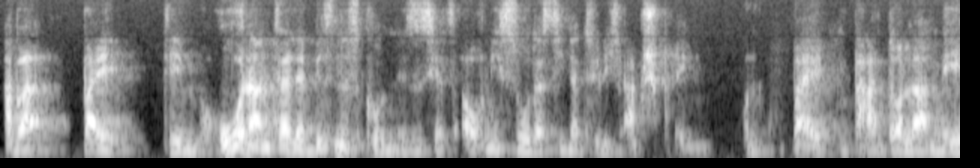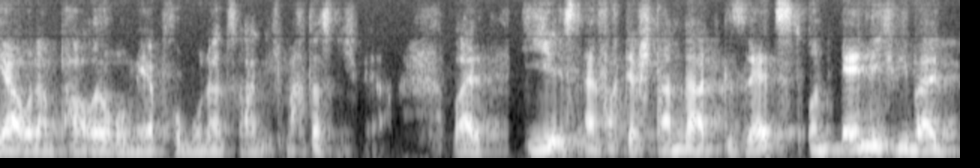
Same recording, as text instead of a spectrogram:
Aber bei dem hohen Anteil der Businesskunden ist es jetzt auch nicht so, dass die natürlich abspringen und bei ein paar Dollar mehr oder ein paar Euro mehr pro Monat sagen, ich mache das nicht mehr. Weil hier ist einfach der Standard gesetzt und ähnlich wie bei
